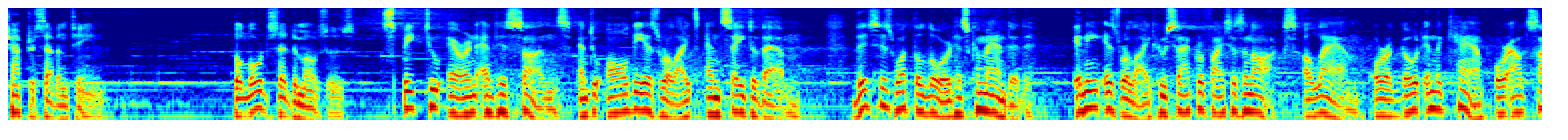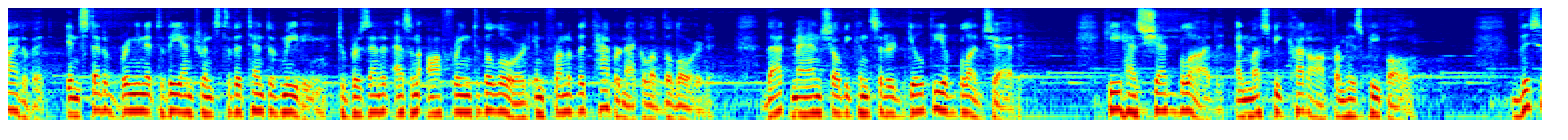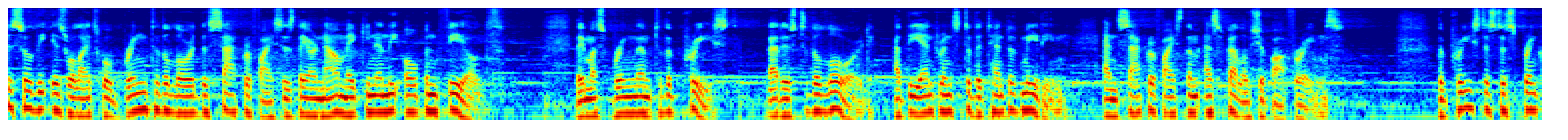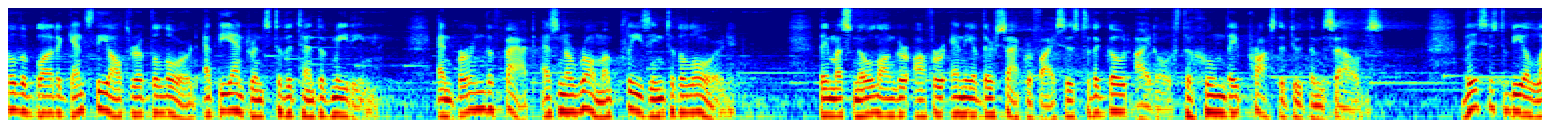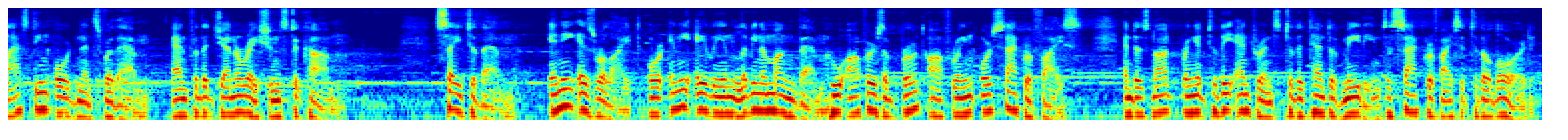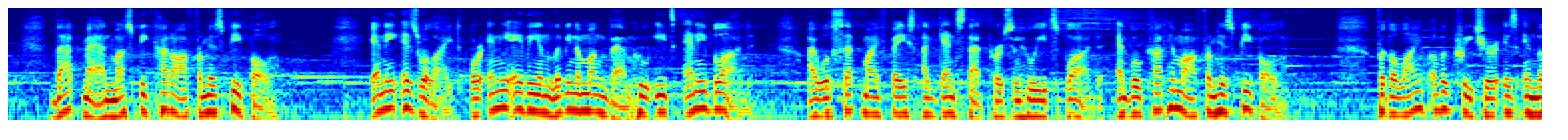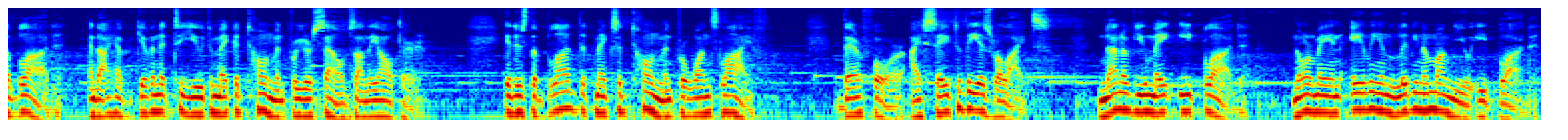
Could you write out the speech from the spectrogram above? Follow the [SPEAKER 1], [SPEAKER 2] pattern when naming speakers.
[SPEAKER 1] Chapter 17 The Lord said to Moses,
[SPEAKER 2] Speak to Aaron and his sons, and to all the Israelites, and say to them, This is what the Lord has commanded. Any Israelite who sacrifices an ox, a lamb, or a goat in the camp or outside of it, instead of bringing it to the entrance to the tent of meeting, to present it as an offering to the Lord in front of the tabernacle of the Lord, that man shall be considered guilty of bloodshed. He has shed blood and must be cut off from his people. This is so the Israelites will bring to the Lord the sacrifices they are now making in the open fields. They must bring them to the priest, that is to the Lord, at the entrance to the tent of meeting, and sacrifice them as fellowship offerings. The priest is to sprinkle the blood against the altar of the Lord at the entrance to the tent of meeting, and burn the fat as an aroma pleasing to the Lord. They must no longer offer any of their sacrifices to the goat idols to whom they prostitute themselves. This is to be a lasting ordinance for them and for the generations to come. Say to them, any Israelite or any alien living among them who offers a burnt offering or sacrifice and does not bring it to the entrance to the tent of meeting to sacrifice it to the Lord, that man must be cut off from his people. Any Israelite or any alien living among them who eats any blood, I will set my face against that person who eats blood and will cut him off from his people. For the life of a creature is in the blood, and I have given it to you to make atonement for yourselves on the altar. It is the blood that makes atonement for one's life. Therefore I say to the Israelites, None of you may eat blood, nor may an alien living among you eat blood.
